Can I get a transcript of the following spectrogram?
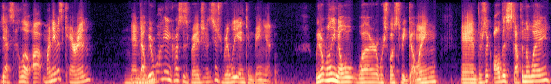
Yes. Hello. Uh, my name is Karen, and uh, we were walking across this bridge, and it's just really inconvenient. We don't really know where we're supposed to be going, and there's like all this stuff in the way.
